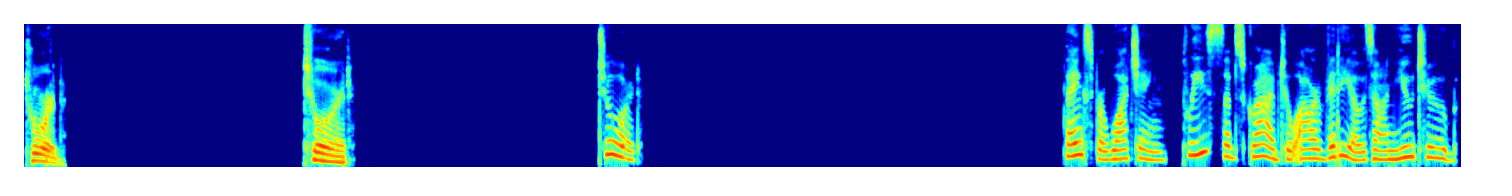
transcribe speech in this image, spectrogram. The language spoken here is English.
Toured. Toured. Toured. Thanks for watching. Please subscribe to our videos on YouTube.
